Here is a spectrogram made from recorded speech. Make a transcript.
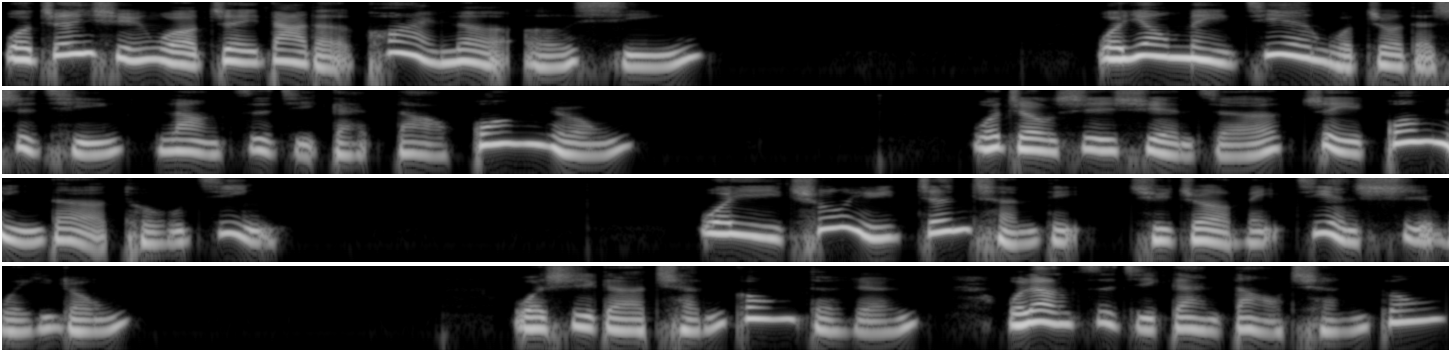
我遵循我最大的快乐而行。我用每件我做的事情让自己感到光荣。我总是选择最光明的途径。我以出于真诚地去做每件事为荣。我是个成功的人，我让自己感到成功。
